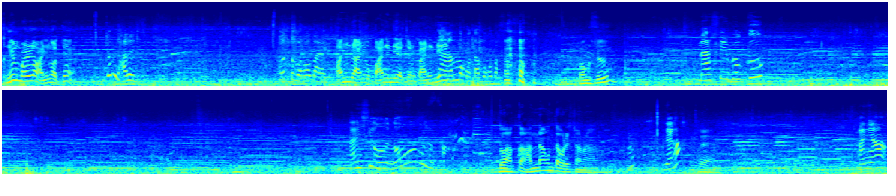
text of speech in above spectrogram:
그냥 말려 아닌 것 같아. 좀 다르지. 이것도 먹어봐요. 바닐라 아니고 바닐리였잖아 바닐리 나안 먹어. 나 먹어봤어. 광수 마시 보고. 날씨가 오늘 너무 좋다. 너 아까 안 나온다고 그랬잖아 내가? 네. 아니야.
